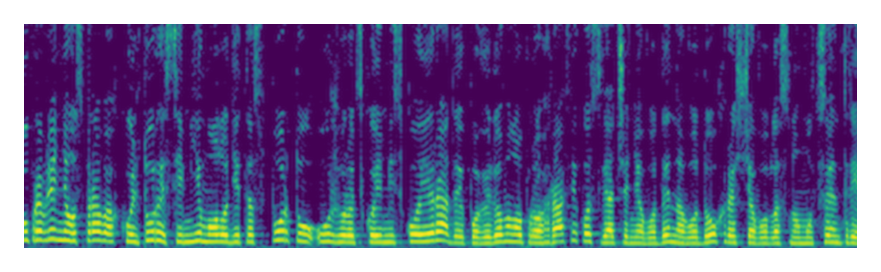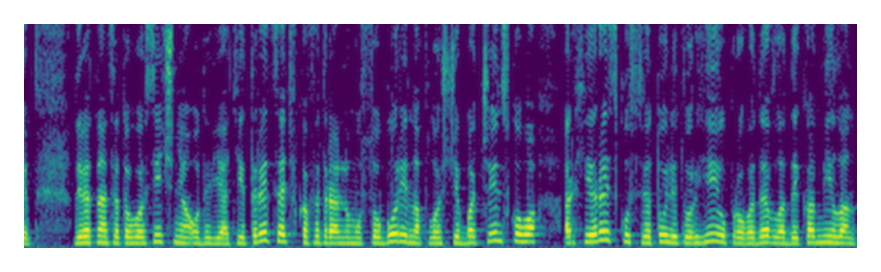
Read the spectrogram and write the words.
Управління у справах культури, сім'ї, молоді та спорту Ужгородської міської ради повідомило про графік освячення води на водохреща в обласному центрі. 19 січня о 9.30 в кафедральному соборі на площі Бачинського архієрейську святу літургію проведе владика Мілан.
